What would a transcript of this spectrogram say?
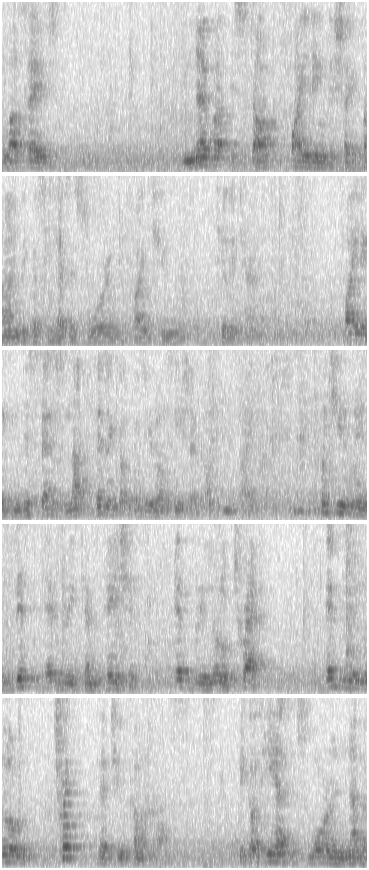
Allah says, never stop fighting the shaitan because he has a sworn to fight you till eternity. Fighting in this sense, not physical because you don't see shaitan, right? But you resist every temptation, every little trap, every little trick that you come across. Because he has sworn never,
